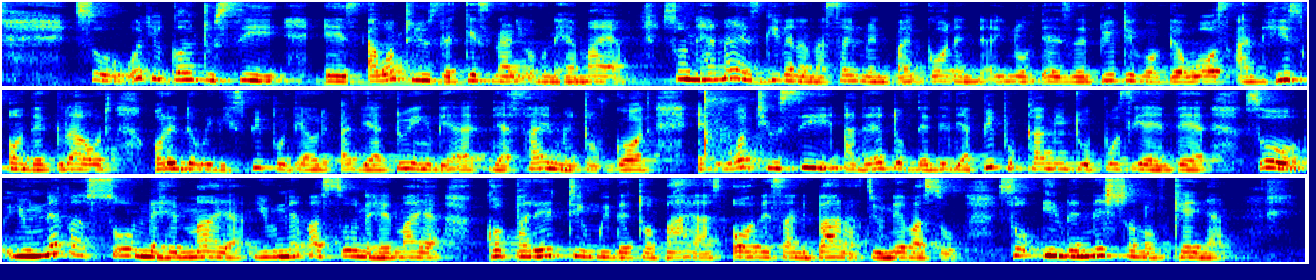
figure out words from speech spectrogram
so what you're going to see is, I want to use the case scenario of Nehemiah. So Nehemiah is given an assignment by God and, you know, there's the building of the walls and he's on the ground already with his people. They are, they are doing their, the assignment of God. And what you see at the end of the day, there are people coming to oppose here and there. So you never saw Nehemiah, you never saw Nehemiah cooperating with the Tobias or the Sanballats, you never saw. So in the nation of Kenya,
